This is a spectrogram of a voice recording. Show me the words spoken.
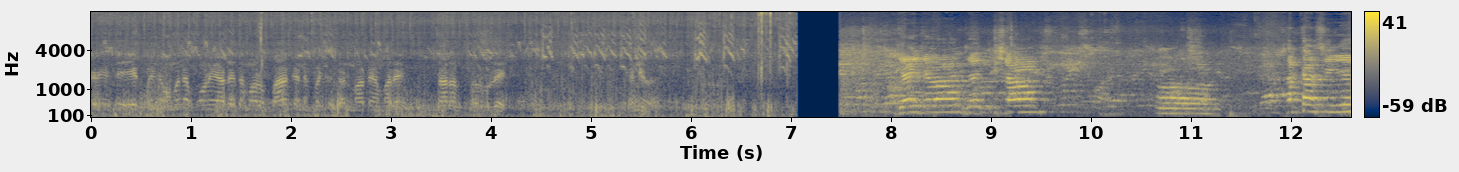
કરીએ છીએ. એક મહિનો અમને પાણી આવે તમારો પાક અને પશુધન માટે અમારે સારામાં સારું રહે ધન્યવાદ. જય જવાન, જય કિસાન. સરકારશ્રીએ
